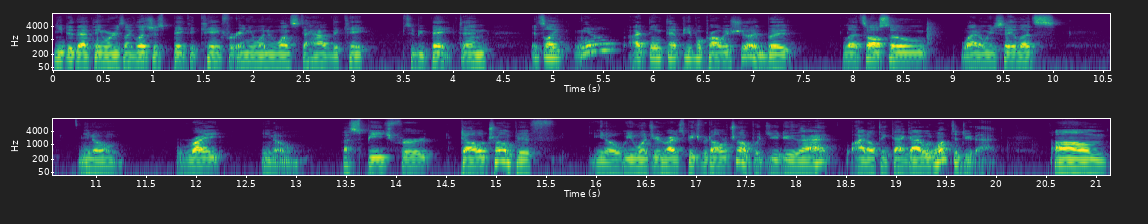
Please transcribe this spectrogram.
he did that thing where he's like, let's just bake a cake for anyone who wants to have the cake to be baked. And it's like, you know, I think that people probably should, but let's also, why don't we say, let's, you know, write, you know, a speech for Donald Trump if, you know, we want you to write a speech for Donald Trump. Would you do that? I don't think that guy would want to do that. Um,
